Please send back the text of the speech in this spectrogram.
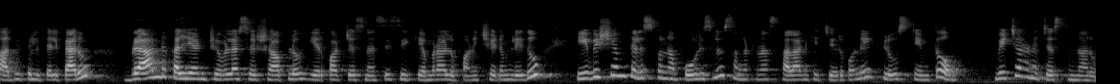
బాధితులు తెలిపారు. బ్రాండ్ కళ్యాణ్ జ్యువెలర్స్ షాప్లో ఏర్పాటు చేసిన సీసీ కెమెరాలు పనిచేయడం లేదు. ఈ విషయం తెలుసుకున్న పోలీసులు సంఘటనా స్థలానికి చేరుకొని క్లూస్ టీంతో విచారణ చేస్తున్నారు.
